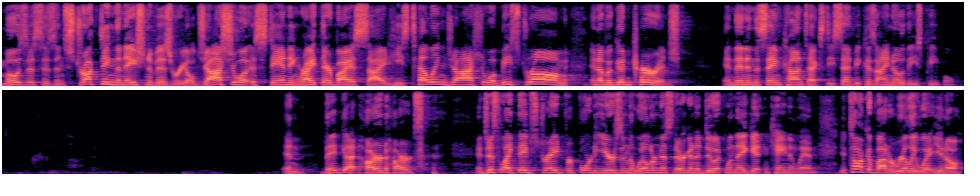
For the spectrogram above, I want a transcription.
Moses is instructing the nation of Israel. Joshua is standing right there by his side. He's telling Joshua, Be strong and of a good courage. And then in the same context, he said, Because I know these people. And they've got hard hearts. And just like they've strayed for 40 years in the wilderness, they're going to do it when they get in Canaan land. You talk about a really way, you know,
